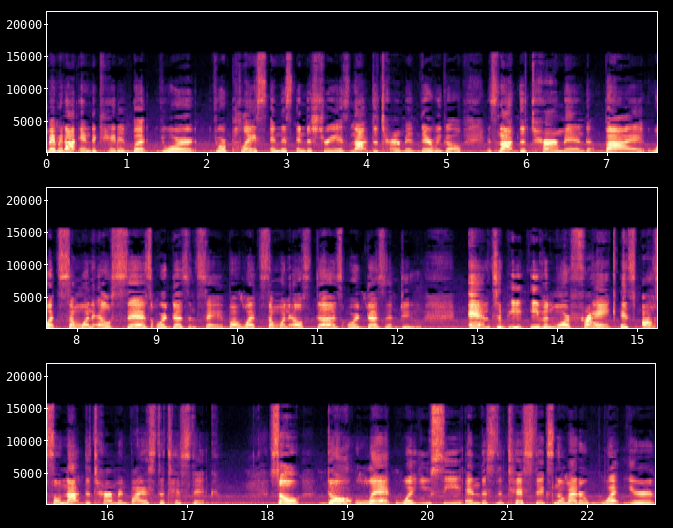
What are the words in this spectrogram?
Maybe not indicated but your your place in this industry is not determined. There we go. It's not determined by what someone else says or doesn't say by what someone else does or doesn't do. And to be even more frank it's also not determined by a statistic so don't let what you see in the statistics, no matter what you're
